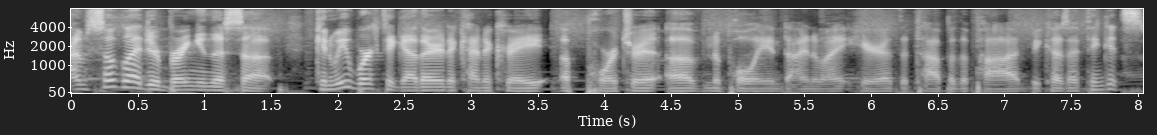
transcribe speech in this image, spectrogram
I'm so glad you're bringing this up. Can we work together to kind of create a portrait of Napoleon Dynamite here at the top of the pod? Because I think it's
